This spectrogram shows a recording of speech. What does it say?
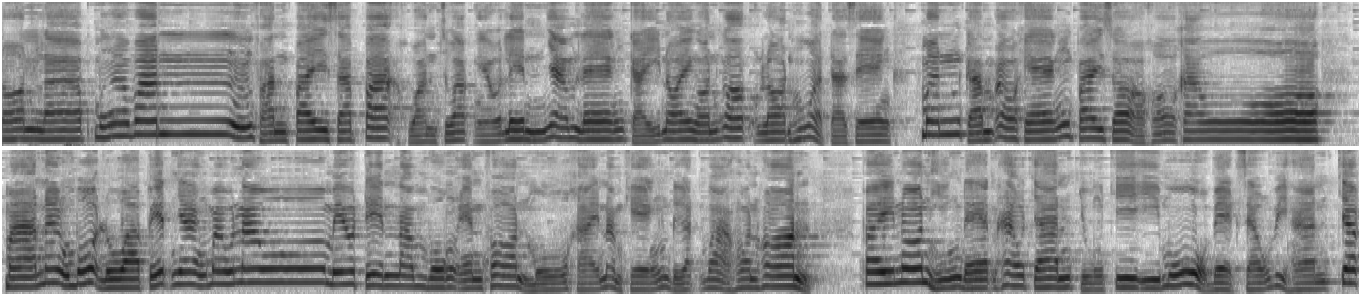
นอนห ลับเมื่อวันฝันไปสะปะขวัญสวักแอวเล่นย่ำแรงไก่น้อยงอนงอกหลอดหัวตาแสง มันกำเอาแข็งไปซ่อคอเขามานั่งโบหลัวเป็ดย่างเมาเหล้าแมวเต้นลำวงแอนฟอน หมูขายน้ำแข็งเดือดว่าฮอนฮอน ไปนอนหิงแดดห้าวจานจุงจีอีมูแบกเสาวิหาร จัก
